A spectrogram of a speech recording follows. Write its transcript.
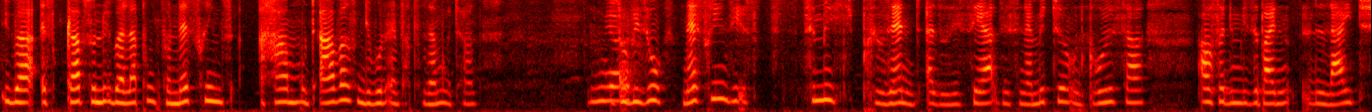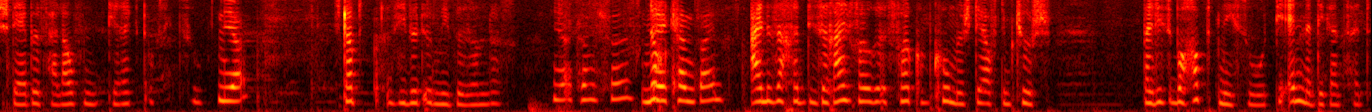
über. Es gab so eine Überlappung von Nesrins Haaren und Avas und die wurden einfach zusammengetan. Ja. Sowieso, Nesrin, sie ist ziemlich präsent. Also sie ist sehr, sie ist in der Mitte und größer. Außerdem diese beiden Leitstäbe verlaufen direkt auf sie zu. ja. Ich glaube, sie wird irgendwie besonders. Ja, kann nicht sein. No. Nee, kann sein. Eine Sache, diese Reihenfolge ist vollkommen komisch, der auf dem Tisch. Weil die ist überhaupt nicht so. Die ändert die ganze Zeit.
